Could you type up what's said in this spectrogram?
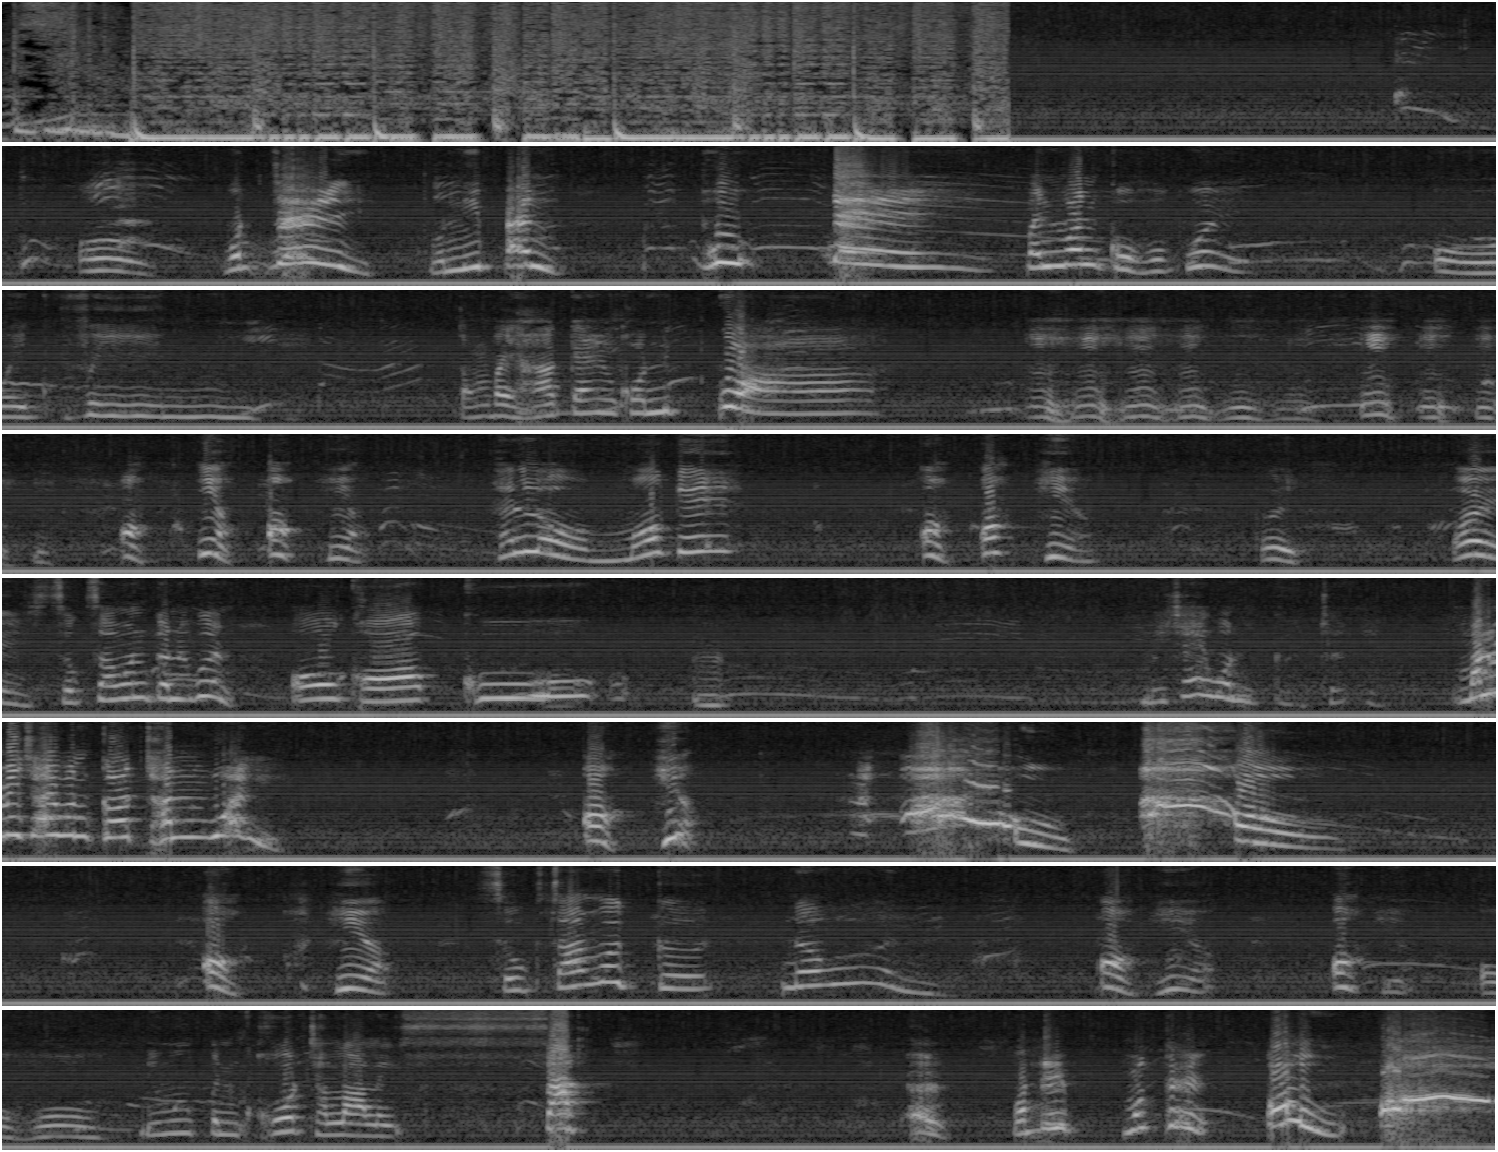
โอ้วันดีวันนี้เป็นผู้เดย์เป็นวันโกหกเว้ย โอ้ยฟิน ต้องไปหาแกงคนดีกว่าอ๋อเหี่ยอ๋อเหี่ย Hello โมกี้อ๋ออ๋อเหี่ยเฮ้ย เฮ้ยสุขสันต์วันเกิดนะเพื่อน โอ้ขอบคุณไม่ใช่วันเกิดฉันมันไม่ใช่วันเกิดฉันเว้ยอ๋อเฮียอ้าวอ้าวอ๋อเฮียสุขสันต์วันเกิดนะเว้ยอ๋อเฮียอ๋อเฮียโอ้โห นี่มึงเป็นโค้ชฉลาดเลย สัตว์ เอ้ยวันนี้มื่อกี้โอ้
